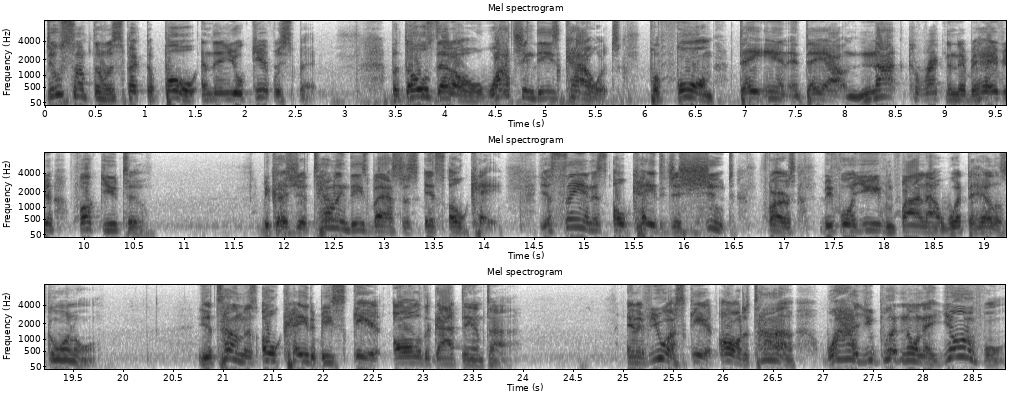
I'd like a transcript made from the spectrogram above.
Do something respectable, and then you'll get respect. But those that are watching these cowards perform day in and day out, not correcting their behavior, fuck you too. Because you're telling these bastards it's okay. You're saying it's okay to just shoot first before you even find out what the hell is going on. You're telling them it's okay to be scared all the goddamn time. And if you are scared all the time, why are you putting on that uniform?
